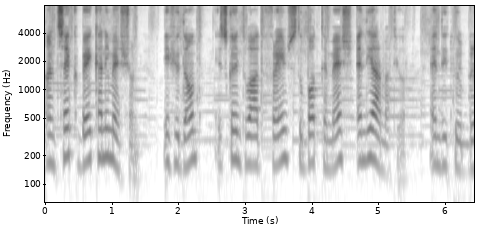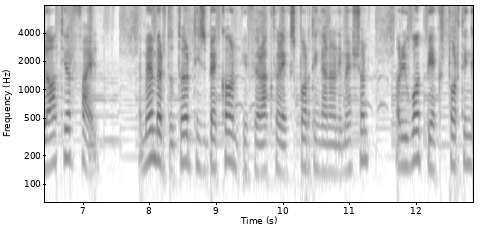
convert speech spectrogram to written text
uncheck bake animation. If you don't, it's going to add frames to both the mesh and the armature, and it will bloat your file. Remember to turn this back on if you're actually exporting an animation or you won't be exporting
